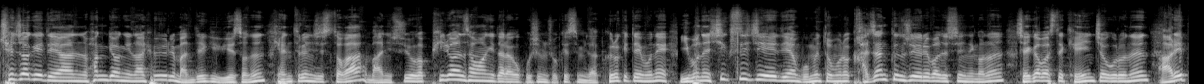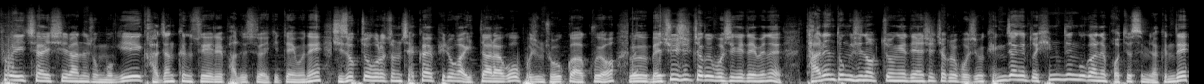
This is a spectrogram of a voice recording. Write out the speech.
최적에 대한 환경이나 효율을 만들기 위해서는 겐 트랜지스터가 많이 수요가 필요한 상황이다라고 보시면 좋겠습니다. 그렇기 때문에 이번에 6G에 대한 모멘텀으로 가장 큰 수혜를 받을 수 있는 거는 제가 봤을 때 개인적으로는 RFHIC라는 종목이 가장 큰 수혜를 받을 수가 있기 때문에 지속적으로 좀 체크할 필요가 있다라고 보시면 좋을 것 같고요. 그 매출 실적을 보시게 되면은 다른 통신 업종에 대한 실적을 보시면 굉장히 또 힘든 구간을 버텼습니다. 근데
